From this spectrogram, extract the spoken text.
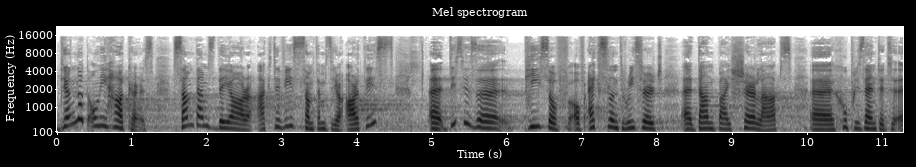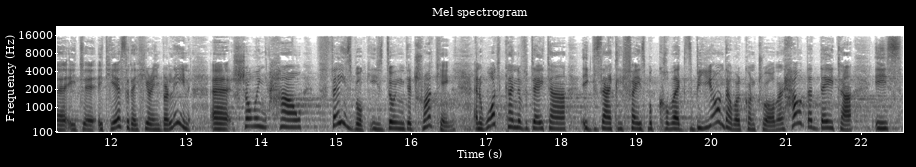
They are not only hackers, sometimes they are activists, sometimes they are artists Uh, this is a piece of, of excellent research uh, done by Share Labs, uh, who presented uh, it, it, yesterday here in Berlin, showing how Facebook is doing the tracking and what kind of data exactly Facebook collects beyond our control and how that data is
